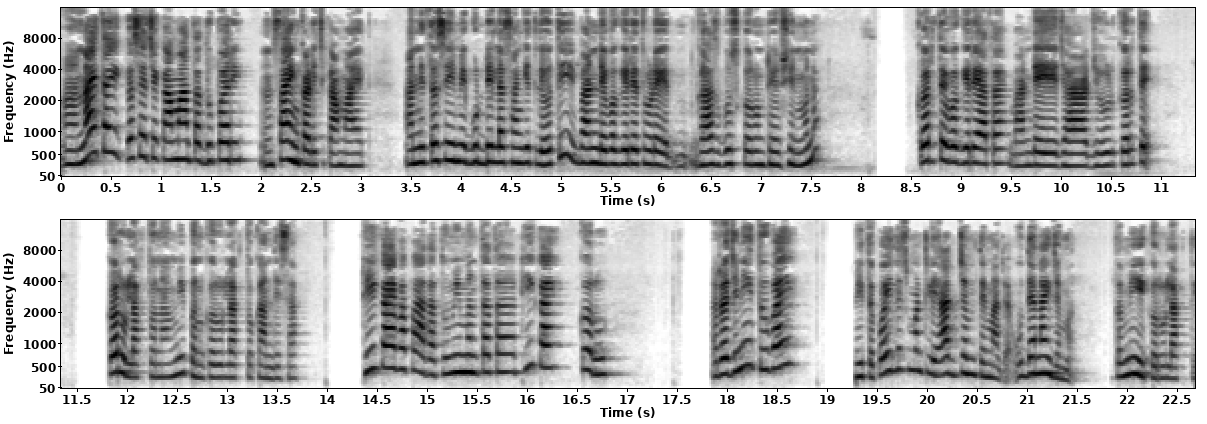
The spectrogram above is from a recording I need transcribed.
नाही ताई कशाचे काम? आता दुपारी सायंकाळीची कामं आहेत. आणि तसे मी गुड्डीला सांगितली होती भांडे वगैरे थोडे घासघूस करून ठेवशील म्हणून. करते वगैरे आता भांडे झाड झूड करते. करू लागतो ना मी पण करू लागतो कांदेसा ठीक आहे बापा आता तुम्ही म्हणता तर ठीक आहे करू. रजनी तू बाई? मी तर पहिलेच म्हटली आज जमते माझ्या उद्या नाही जमत. तर मी करू लागते.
